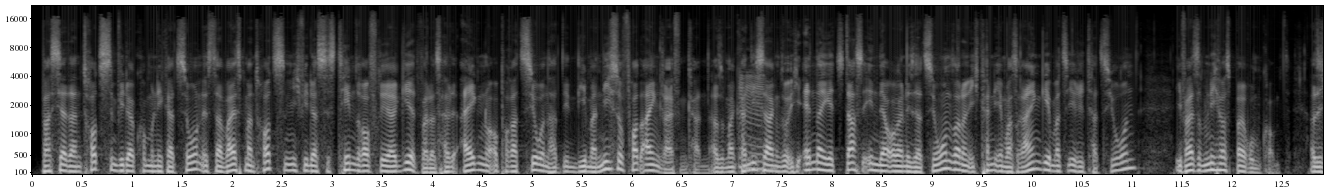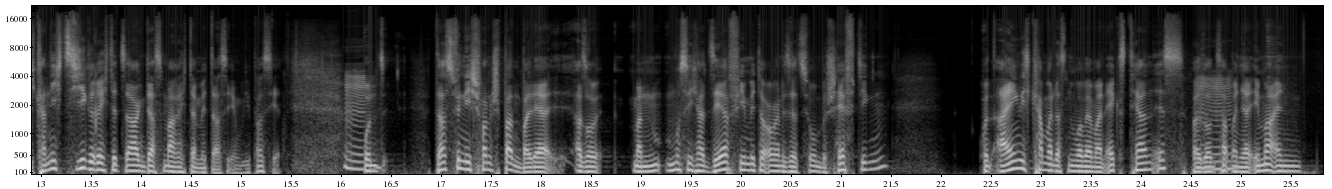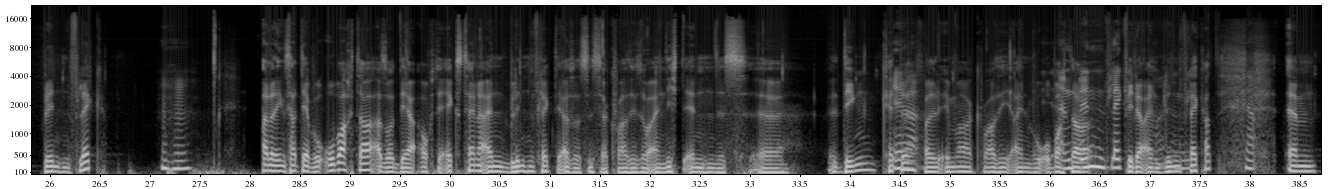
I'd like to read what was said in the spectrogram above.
was ja dann trotzdem wieder Kommunikation ist, da weiß man trotzdem nicht, wie das System darauf reagiert, weil das halt eigene Operationen hat, in die man nicht sofort eingreifen kann. Also man kann nicht Mhm. sagen, so ich ändere jetzt das in der Organisation, sondern ich kann irgendwas reingeben als Irritation. Ich weiß aber nicht, was bei rumkommt. Also ich kann nicht zielgerichtet sagen, das mache ich, damit das irgendwie passiert. Hm. Und das finde ich schon spannend, weil der, also man muss sich halt sehr viel mit der Organisation beschäftigen. Und eigentlich kann man das nur, wenn man extern ist, weil sonst Mhm. hat man ja immer einen blinden Fleck. Mhm. Allerdings hat der Beobachter, also der auch der Externe, einen blinden Fleck, der, also es ist ja quasi so ein nicht endendes äh, Ding, Kette, Ja. weil immer quasi ein Beobachter Fleck wieder einen blinden irgendwie. Fleck hat. Ja. Ähm,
